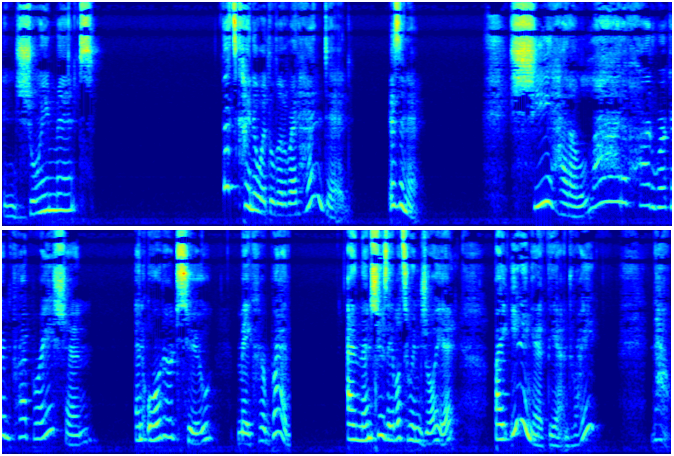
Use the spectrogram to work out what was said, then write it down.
enjoyment. That's kind of what the little red hen did, isn't it? She had a lot of hard work and preparation in order to make her bread. And then she was able to enjoy it by eating it at the end, right? Now,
